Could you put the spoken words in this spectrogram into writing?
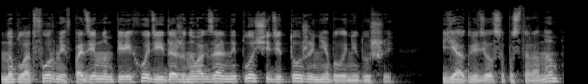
На платформе, в подземном переходе и даже на вокзальной площади тоже не было ни души. Я огляделся по сторонам,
